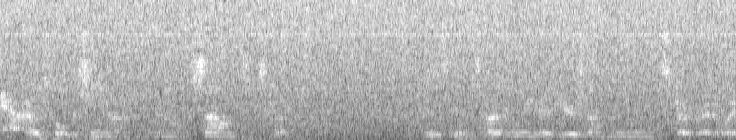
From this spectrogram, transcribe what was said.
Yeah. I was focusing on, you know, sounds and stuff. It's, it's hard for me to hear something and then start right away.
